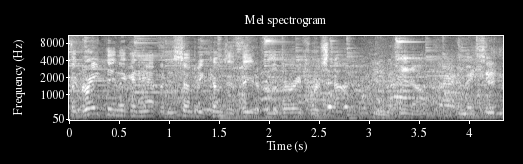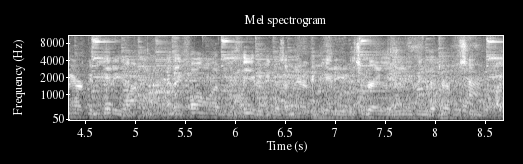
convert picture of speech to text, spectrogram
The great thing that can happen is somebody comes to the theater for the very first time, you know, and they see American Idiot, and they fall in love with the theater because American Idiot is greater than anything they've ever seen before.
